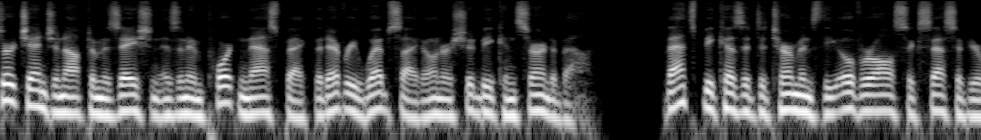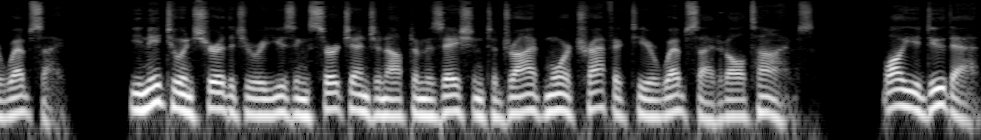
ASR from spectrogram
Search engine optimization is an important aspect that every website owner should be concerned about. That's because it determines the overall success of your website. You need to ensure that you are using search engine optimization to drive more traffic to your website at all times. While you do that,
